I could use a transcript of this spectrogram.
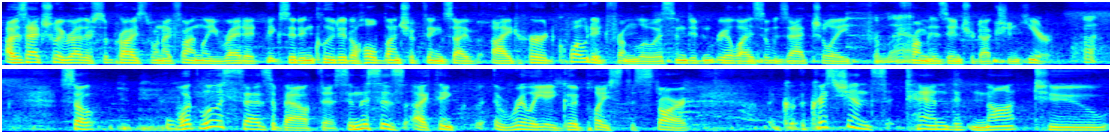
I was actually rather surprised when I finally read it because it included a whole bunch of things I've, I'd heard quoted from Lewis and didn't realize it was actually From that. from his introduction here. So, what Lewis says about this, and this is, I think, really a good place to start. Chr- Christians tend not to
